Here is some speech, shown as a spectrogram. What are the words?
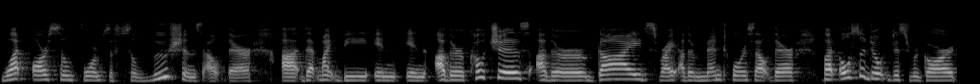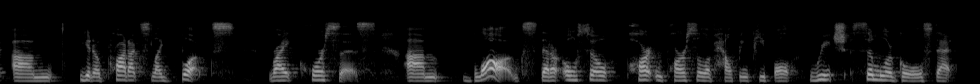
what are some forms of solutions out there uh, that might be in, in other coaches, other guides, right, other mentors out there. But also don't disregard, um, you know, products like books, right, courses, um, blogs that are also part and parcel of helping people reach similar goals that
